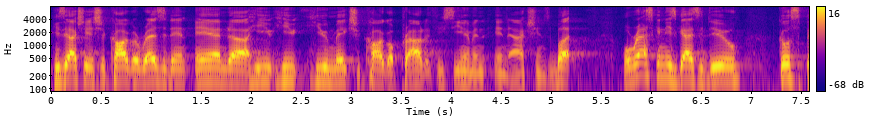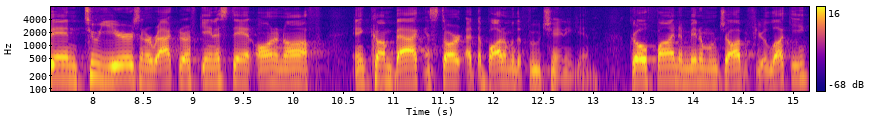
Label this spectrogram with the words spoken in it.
he's actually a Chicago resident, and uh, he, he, he would make Chicago proud if you see him in, in actions. But what we're asking these guys to do, go spend two years in Iraq or Afghanistan on and off, and come back and start at the bottom of the food chain again. go find a minimum job if you're lucky.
